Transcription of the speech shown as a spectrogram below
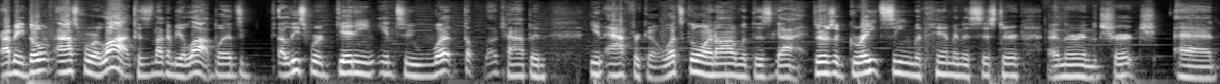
I mean, don't ask for a lot because it's not gonna be a lot, but it's at least we're getting into what the fuck happened in Africa. What's going on with this guy? There's a great scene with him and his sister, and they're in the church, and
